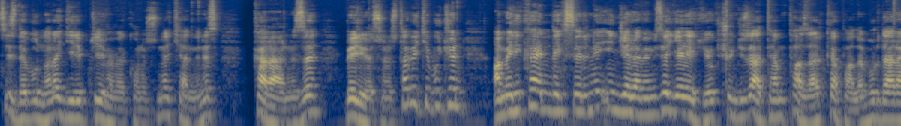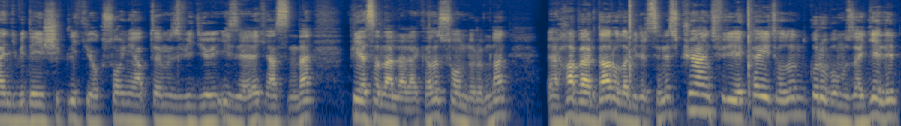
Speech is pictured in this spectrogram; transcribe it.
Siz de bunlara girip girmeme konusunda kendiniz kararınızı veriyorsunuz. Tabii ki bugün Amerika endekslerini incelememize gerek yok. Çünkü zaten pazar kapalı. Burada herhangi bir değişiklik yok. Son yaptığımız videoyu izleyerek aslında piyasalarla alakalı son durumdan e, haberdar olabilirsiniz. Q&Free'ye kayıt olun, grubumuza gelin.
